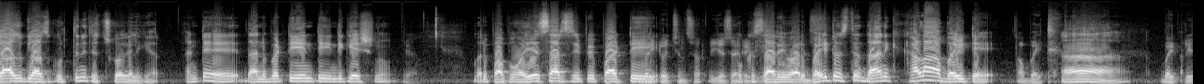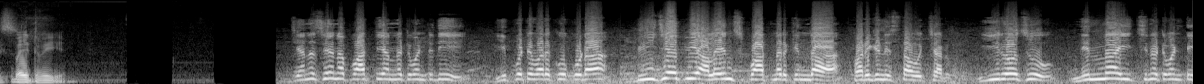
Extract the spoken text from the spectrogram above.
గాజు గ్లాస్ గుర్తుని తెచ్చుకోగలిగారు. అంటే దాన్ని బట్టి ఏంటి ఇండికేషను. మరి పాపం వైఎస్ఆర్సీపీ పార్టీ వచ్చింది సార్ ఒకసారి వారు బయట వస్తే దానికి కళ బయటే. బయట. బయట ప్లీజ్ బయట వెయ్యి. జనసేన పార్టీ అన్నటువంటిది ఇప్పటి వరకు కూడా బీజేపీ అలయన్స్ పార్ట్నర్ కింద పరిగణిస్తా వచ్చారు. ఈ రోజు నిన్న ఇచ్చినటువంటి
